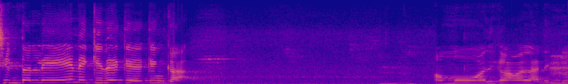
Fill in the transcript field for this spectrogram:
చింతలే నీకు ఇదే కేక్ ఇంకా. మ్మ్. అమ్మో అది కావాలా నీకు.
